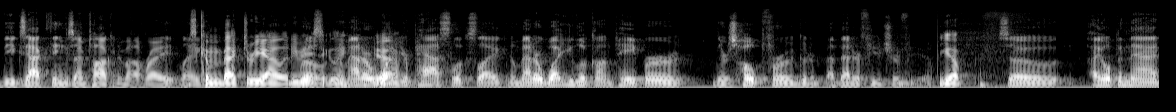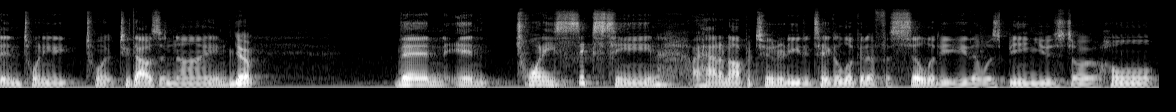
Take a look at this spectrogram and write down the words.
the exact things i'm talking about right like It's coming back to reality, Bro, basically. No matter Yeah. what your past looks like, no matter what you look on paper, there's hope for a good, a better future for you. Yep. So I opened that in 20, tw- 2009. Yep. Then in 2016, I had an opportunity to take a look at a facility that was being used to whole,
